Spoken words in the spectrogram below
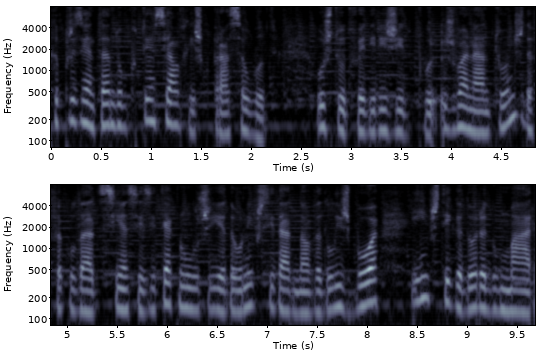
representando um potencial risco para a saúde. O estudo foi dirigido por Joana Antunes, da Faculdade de Ciências e Tecnologia da Universidade Nova de Lisboa e investigadora do MAR,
